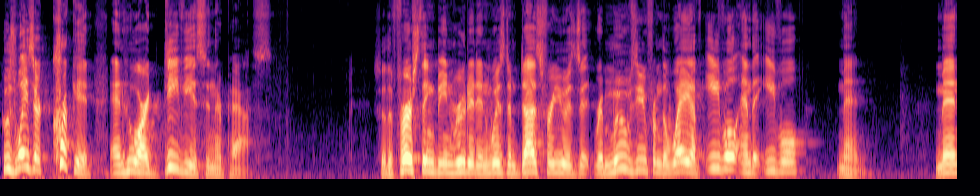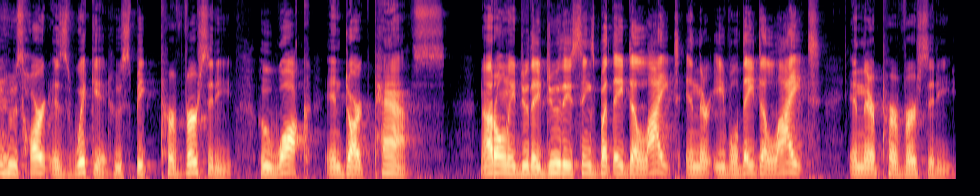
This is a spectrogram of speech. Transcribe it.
whose ways are crooked and who are devious in their paths. So, the first thing being rooted in wisdom does for you is it removes you from the way of evil and the evil men. Men whose heart is wicked, who speak perversity, who walk in dark paths. Not only do they do these things, but they delight in their evil. They delight in their perversity.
